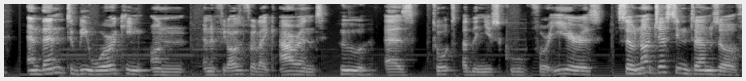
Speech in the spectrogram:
and then to be working on, on a philosopher like Arendt, who has taught at the New School for years. So, not just in terms of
